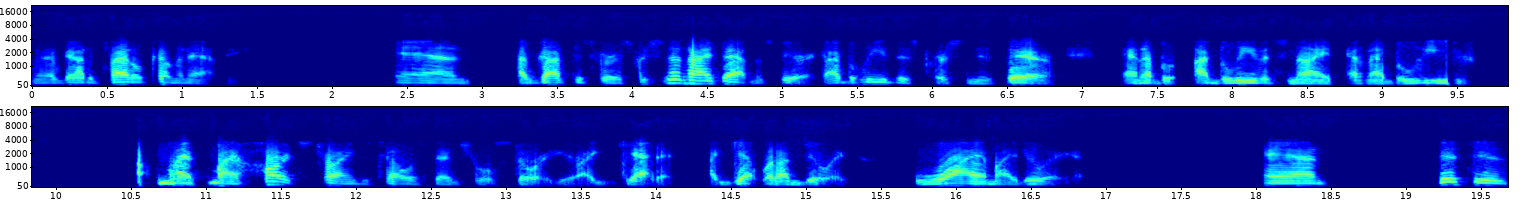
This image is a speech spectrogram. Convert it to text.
I mean, I've got a title coming at me. And I've got this verse, which is a nice atmospheric. I believe this person is there. And I, be- I believe it's night. And I believe my, my heart's trying to tell a sensual story here. I get it. I get what I'm doing. Why am I doing it? And this is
